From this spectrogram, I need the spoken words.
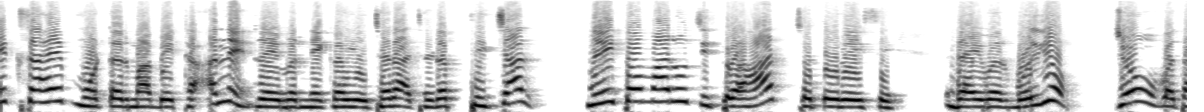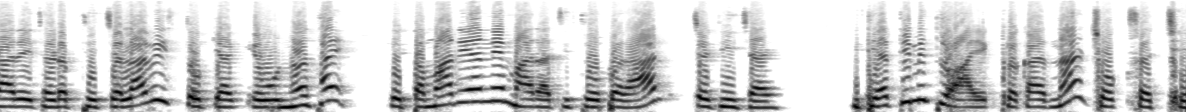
એક સાહેબ મોટરમાં બેઠા અને ડ્રાઈવરને કહ્યું, જરા ઝડપથી ચાલ, નહીં તો મારું ચિત્ર હાથ જતું રહેશે. ડ્રાઈવર બોલ્યો, જો હું વધારે ઝડપથી ચલાવીશ, તો ક્યાંક એવું ન થાય કે તમારે અને મારા ચિત્રો પર હાર ચઢી જાય. વિદ્યાર્થી મિત્રો, આ એક પ્રકારના જોક્સ જ છે.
